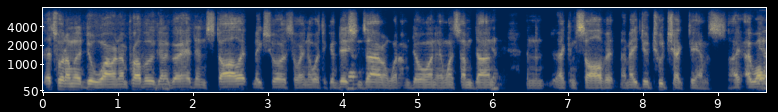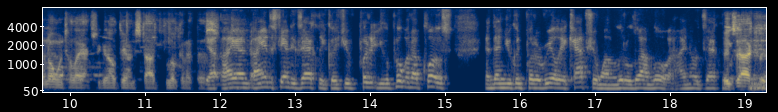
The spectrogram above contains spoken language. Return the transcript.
That's what I'm gonna do, Warren. I'm probably gonna go ahead and install it, make sure, so I know what the conditions are and what I'm doing, and once I'm done, Yep. and I can solve it. I may do two check dams. I, I won't know until I actually get out there and start looking at this. Yeah, I, un- I understand exactly, because you put it, you can put one up close, and then you can put a really, a capture one a little down lower. I know exactly. what- Exactly,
